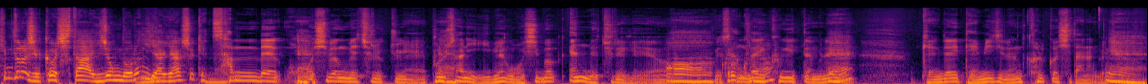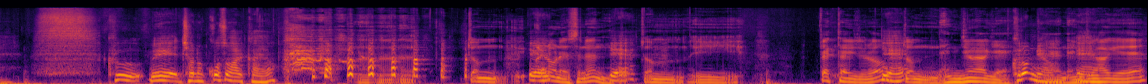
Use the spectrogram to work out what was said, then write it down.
힘들어질 것이다. 이 정도는 이- 이야기할 수 있겠네요. 350억 매출액 중에 불산이 250억 N 매출액이에요. 아. 상당히 크기 때문에 예. 굉장히 데미지는 클 것이다는 거죠. 예. 그왜 저는 고소할까요? 좀 예. 언론에서는 예. 좀이 팩트 위주로 예. 좀 냉정하게 그럼요. 예, 냉정하게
